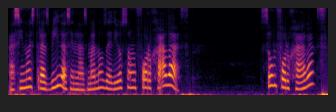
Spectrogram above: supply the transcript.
así nuestras vidas en las manos de Dios son forjadas. Son forjadas.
